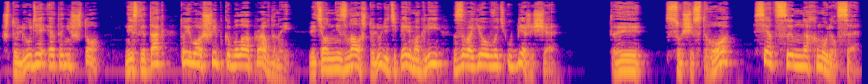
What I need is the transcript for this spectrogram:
что люди – это ничто. Если так, то его ошибка была оправданной, ведь он не знал, что люди теперь могли завоевывать убежища. «Ты существо?» Сет сын нахмурился.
